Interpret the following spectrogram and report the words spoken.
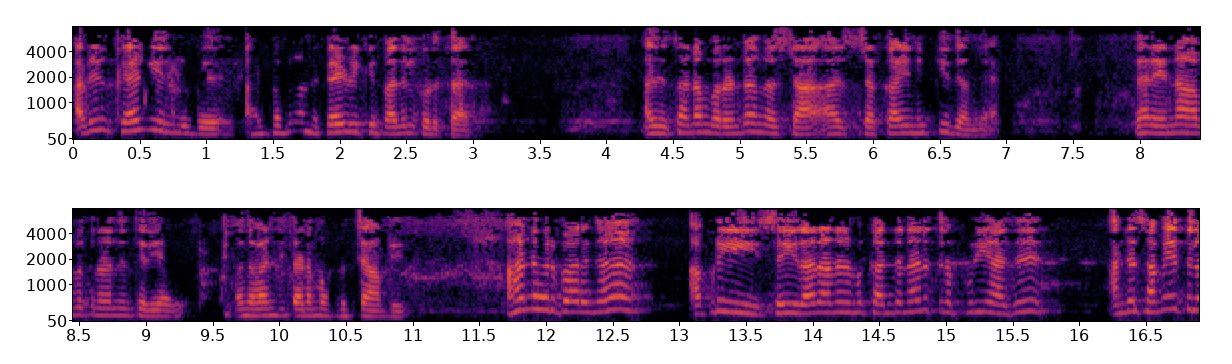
அப்படின்னு கேள்வி இருந்தது. அதுக்கப்புறம் அந்த கேள்விக்கு பதில் கொடுத்தார். அது தடம் புரண்டு அங்க ஸ்டக்காய் நிக்குது அங்க. வேற என்ன ஆபத்து நடந்ததுன்னு தெரியாது. அந்த வண்டி தடம் போட்டுருச்சான் அப்படின்னு. ஆண்டவர் பாருங்க அப்படி செய்யறாரு ஆனா நமக்கு அந்த நேரத்துல புரியாது. அந்த சமயத்துல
